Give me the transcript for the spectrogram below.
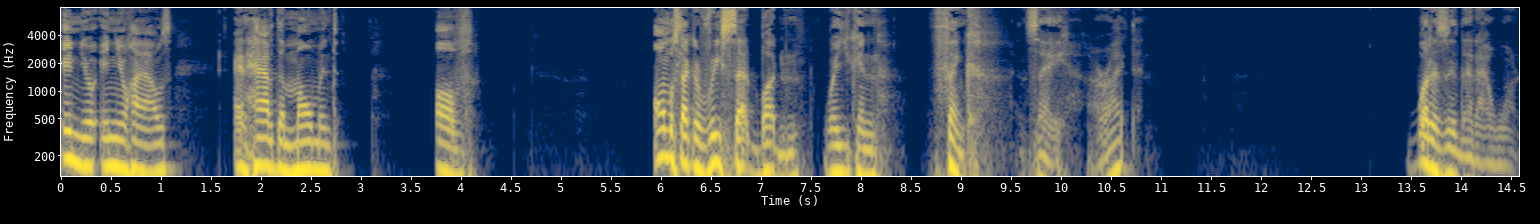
in your in your house, and have the moment of almost like a reset button where you can think and say, "All right." what is it that I want?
